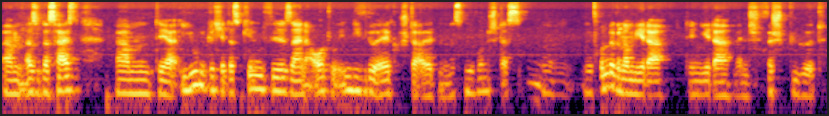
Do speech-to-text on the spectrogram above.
Ähm, also das heißt, ähm, der Jugendliche, das Kind will sein Auto individuell gestalten. Das ist ein Wunsch, das äh, im Grunde genommen jeder, den jeder Mensch verspürt.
